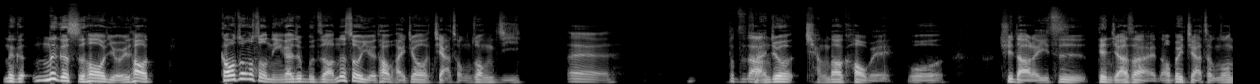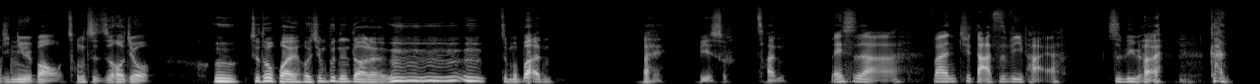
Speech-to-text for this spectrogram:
那个那个时候有一套，高中的时候你应该就不知道，那时候有一套牌叫甲虫装机，呃，不知道，反正就强到靠背。我去打了一次店家赛，然后被甲虫装机虐爆，从此之后就，嗯，这套牌好像不能打了，嗯嗯嗯嗯嗯，怎么办？哎。别说惨，没事啊，不然去打自闭牌啊。自闭牌，看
